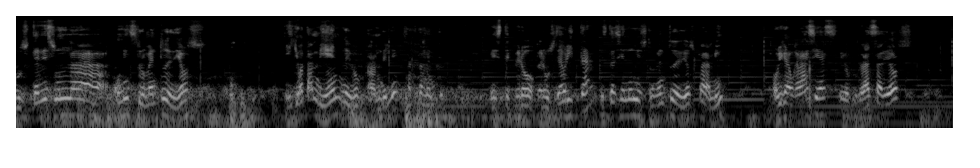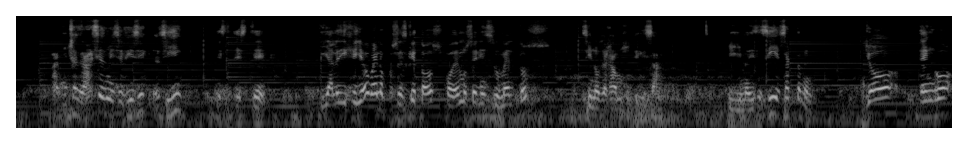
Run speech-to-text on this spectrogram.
usted es una, un instrumento de Dios. Y yo también, le digo, ándele, exactamente. Este, pero, pero usted ahorita está siendo un instrumento de Dios para mí. Oiga, gracias. digo, pues gracias a Dios muchas gracias, mi dice, sí, este, y ya le dije yo, bueno, pues es que todos podemos ser instrumentos si nos dejamos utilizar. Y me dice, sí, exactamente. Yo tengo,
